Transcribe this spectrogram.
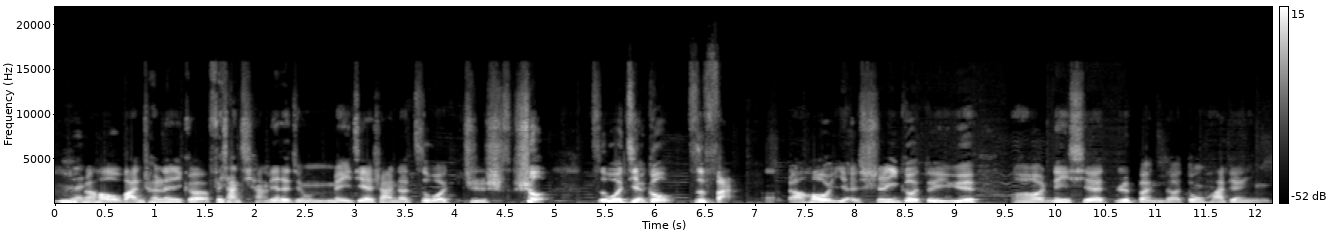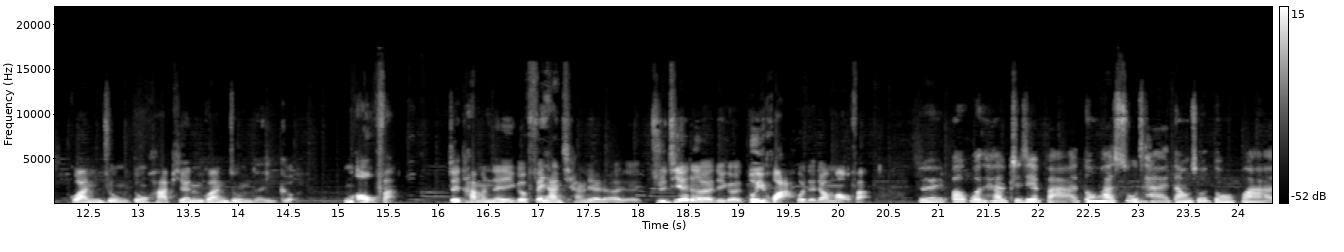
对然后完成了一个非常强烈的这种媒介上的自我指涉、自我解构、自反，呃，然后也是一个对于呃那些日本的动画电影观众、动画片观众的一个冒犯，对他们的一个非常强烈的、直接的这个对话或者叫冒犯。对，包括他直接把动画素材当做动画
